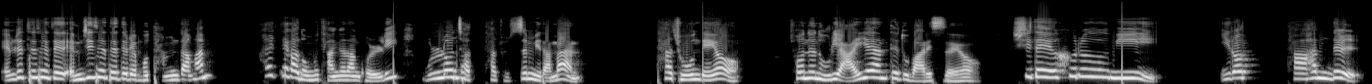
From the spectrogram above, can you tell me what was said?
MZ세대, MZ세대들의 뭐 당당함? 칼퇴가 너무 당연한 권리? 물론 다 좋습니다만 다 좋은데요. 저는 우리 아이한테도 말했어요. 시대의 흐름이 이렇다 다 한들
